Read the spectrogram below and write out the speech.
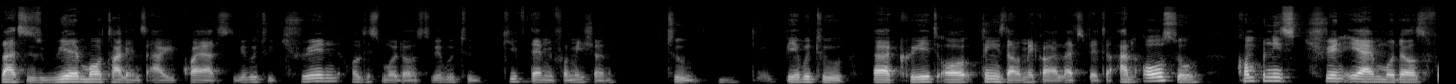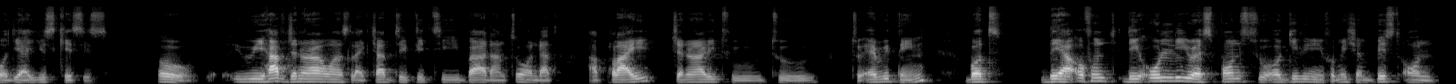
That is where more talents are required to be able to train all these models, to be able to give them information, to be able to uh, create all things that will make our lives better. And also, companies train AI models for their use cases. Oh, we have general ones like ChatGPT, BARD, and so on that apply generally to to to everything, but they are often they only respond to or give you information based on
